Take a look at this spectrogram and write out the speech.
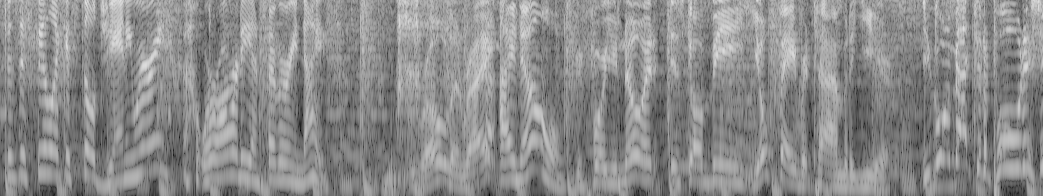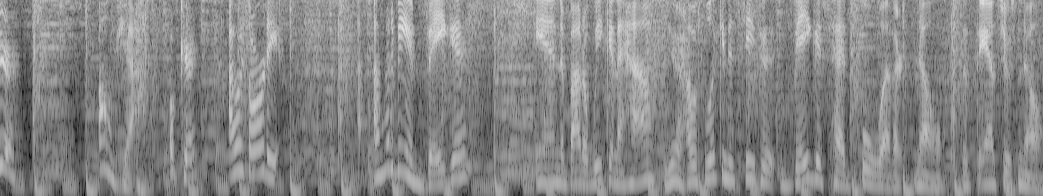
Does it feel like it's still January? We're already on February 9th. Rolling, right? I know. Before you know it, it's going to be your favorite time of the year. You going back to the pool this year? Oh, yes. Okay. I was already, I'm going to be in Vegas in about a week and a half. Yeah. I was looking to see if it, Vegas had pool weather. No, the, the answer is no.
